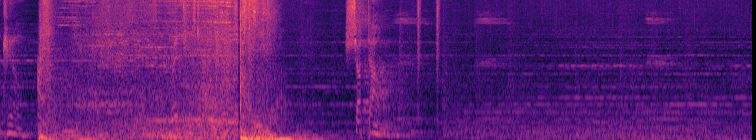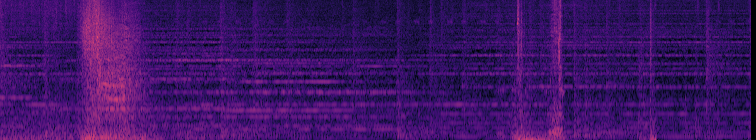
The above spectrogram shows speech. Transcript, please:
Kill. Red team's turret. Shut down.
